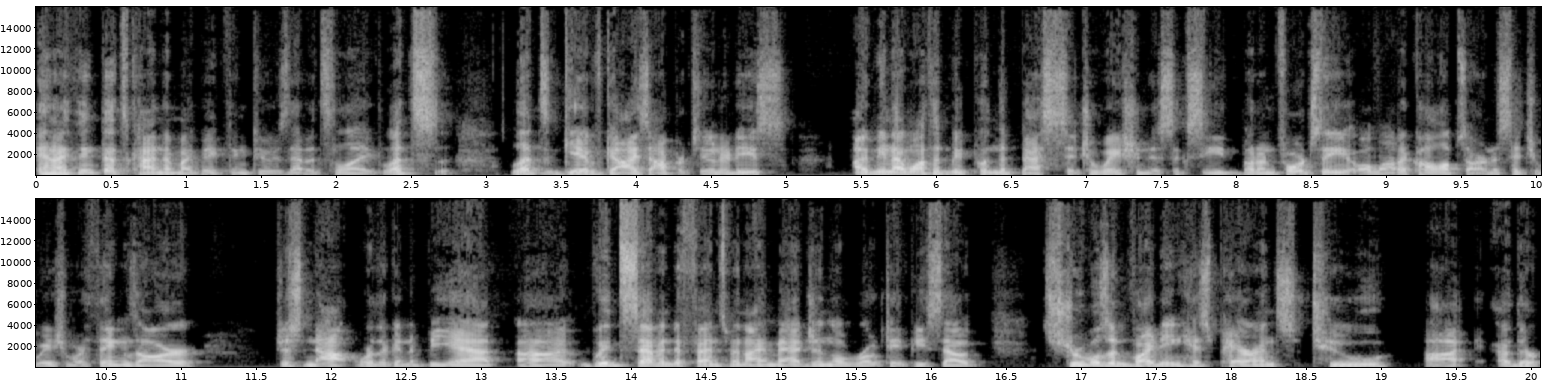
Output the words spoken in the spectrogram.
And I think that's kind of my big thing too is that it's like let's let's give guys opportunities I mean, I want them to be put in the best situation to succeed, but unfortunately, a lot of call ups are in a situation where things are just not where they're going to be at. Uh, with seven defensemen, I imagine they'll rotate pieces out. Struble's inviting his parents to, uh, they're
